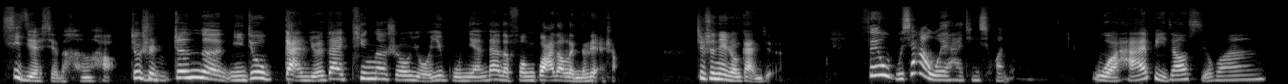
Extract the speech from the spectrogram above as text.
细节写的很好，就是嗯真的，你就感觉在听的时候有一股年代的风刮到了你的脸上，就是那种感觉。飞屋不下我也还挺喜欢的。我还比较喜欢《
